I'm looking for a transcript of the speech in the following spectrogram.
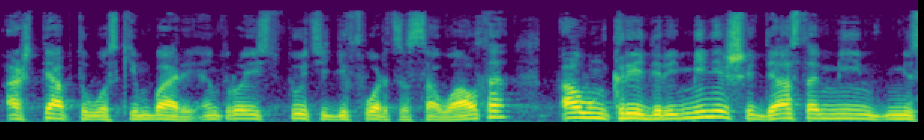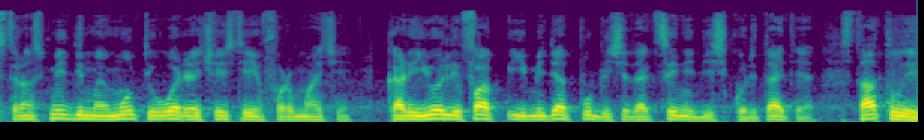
așteaptă o schimbare într-o instituție de forță sau alta, au încredere în mine și de asta mi, mi transmit de mai multe ori aceste informații, care eu le fac imediat publice, dacă ține de securitatea statului,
